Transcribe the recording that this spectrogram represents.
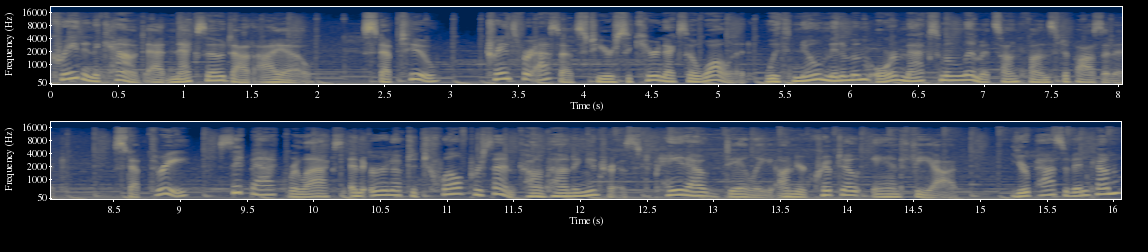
create an account at Nexo.io. Step two Transfer assets to your secure Nexo wallet with no minimum or maximum limits on funds deposited. Step 3 Sit back, relax, and earn up to 12% compounding interest paid out daily on your crypto and fiat. Your passive income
